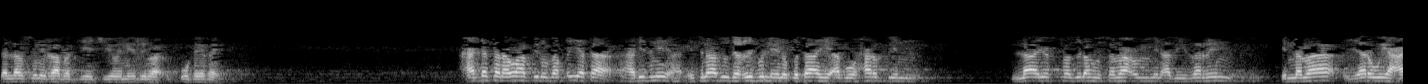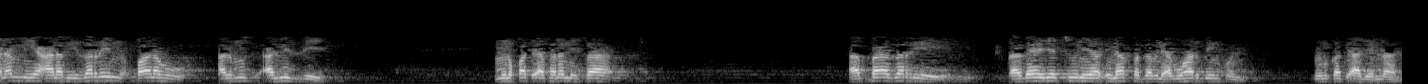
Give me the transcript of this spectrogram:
dallan sun irraa baddi jechi yoo inni hirriba quufee ka'e حدثنا وهب بن بقية حديثني إسناد ضعيف لانقطاعه أبو حرب لا يحفظ له سماع من أبي ذر إنما يروي عن أمه عن أبي ذر قاله المزي. منقطعة النساء. أبا ذر أبيه جتون ينفذ من أبو هرب كن. منقطع جنان.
